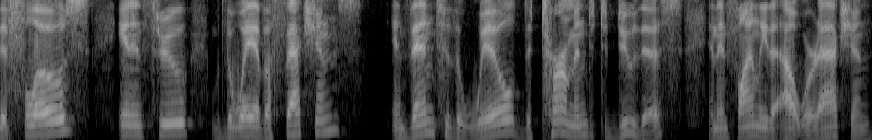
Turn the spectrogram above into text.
that flows in and through the way of affections, and then to the will, determined to do this, and then finally to outward action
